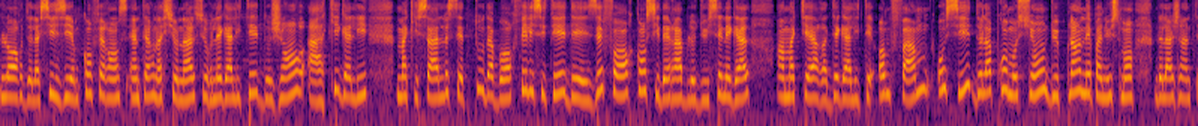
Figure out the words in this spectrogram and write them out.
lors de la sixième conférence internationale sur l'égalité de genre à Kigali. Macky Sall s'est tout d'abord félicité des efforts considérables du Sénégal en matière d'égalité homme-femme, aussi de la promotion du plan d'épanouissement de la gente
